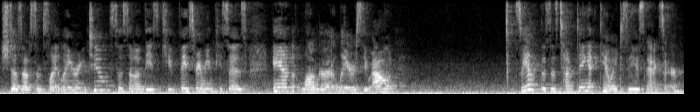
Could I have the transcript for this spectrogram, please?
She does have some slight layering too, so some of these cute face framing pieces and longer layers throughout. So yeah, this is tempting. I can't wait to see who snags her.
